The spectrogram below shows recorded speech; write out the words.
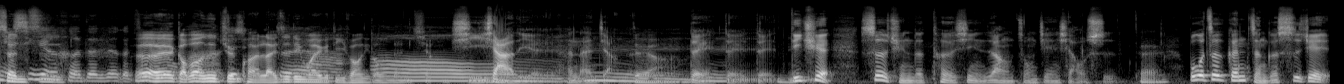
甚至任何的这个，哎，搞不好那捐款来自另外一个地方，你都很难讲，洗一下的也很难讲。对啊，对对。对，的确，社群的特性让中间消失。对，不过这跟整个世界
